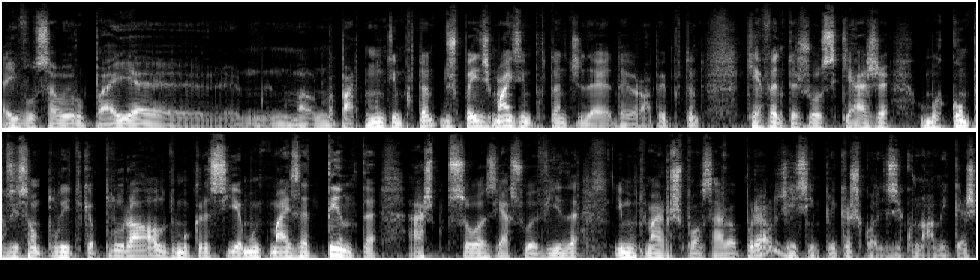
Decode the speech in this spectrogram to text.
a evolução europeia eh, numa, numa parte muito importante dos países mais importantes da, da Europa. E, portanto, que é vantajoso que haja uma composição política plural, democracia democracia muito mais atenta às pessoas e à sua vida e muito mais responsável por elas, e isso implica escolhas económicas,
